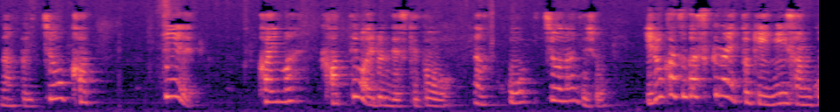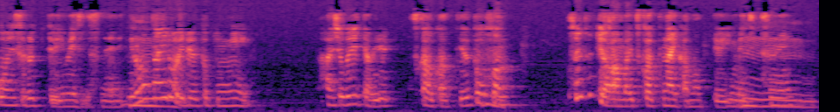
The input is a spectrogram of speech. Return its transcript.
なんか一応買って、買いま、買ってはいるんですけど、なんかこう、一応なんでしょう。色数が少ない時に参考にするっていうイメージですね。いろんな色を入れる時に配色辞典を入れ使うかっていうと、うん。そのそういう時はあんまり使ってないかなっていうイメージですね。うん。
